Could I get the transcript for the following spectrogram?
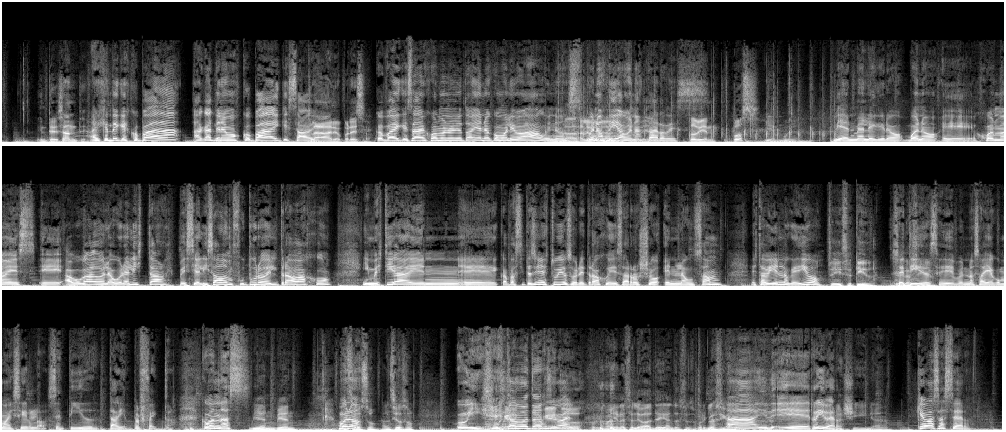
Interesante. Hay gente que es copada, acá tenemos copada y que sabe. Claro, por eso. Copada y que sabe, Juan Manuel todavía no, ¿cómo le va? Buenos? Aló. buenos días, ¿Todo buenas bien? tardes. ¿Todo bien? ¿Vos? bien, muy bien. Bien, me alegro. Bueno, eh, Juanma es eh, abogado laboralista, especializado en futuro del trabajo, investiga en eh, capacitación y estudios sobre trabajo y desarrollo en la UNSAM. ¿Está bien lo que digo? Sí, CETID. CETID, se- no sabía cómo decirlo. CETID, está bien, perfecto. ¿Cómo andás? Bien, bien. Bueno. Ansioso, ansioso. Uy, ¿Por estamos ¿Por todos qué igual. todo? Porque mañana es el debate y antes es el superclásico. Ah, y de- eh, River. Gallina. ¿Qué vas a hacer?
